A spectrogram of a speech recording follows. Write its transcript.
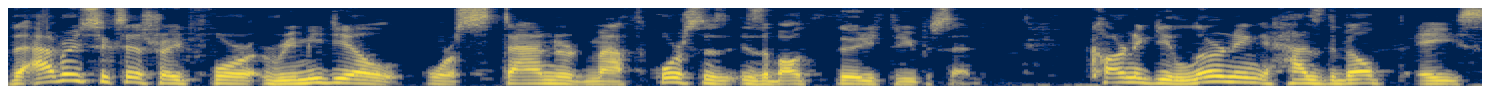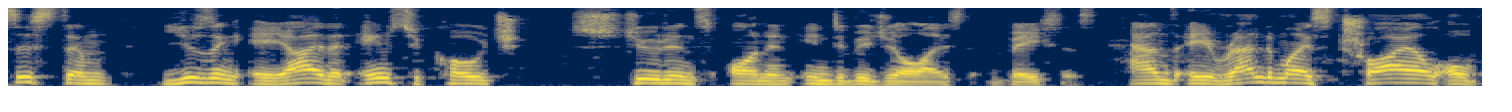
The average success rate for remedial or standard math courses is about 33%. Carnegie Learning has developed a system using AI that aims to coach students on an individualized basis. And a randomized trial of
